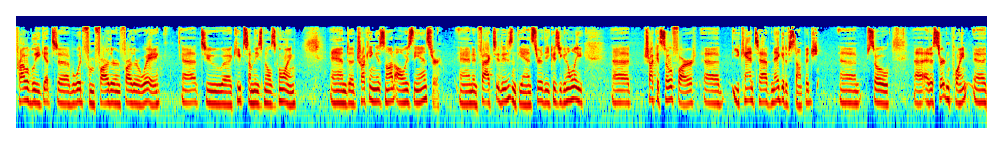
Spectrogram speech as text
probably get wood from farther and farther away to keep some of these mills going. And uh, trucking is not always the answer. And in fact, it isn't the answer because you can only uh, truck it so far. Uh, you can't have negative stumpage. Uh, so, uh, at a certain point, uh,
